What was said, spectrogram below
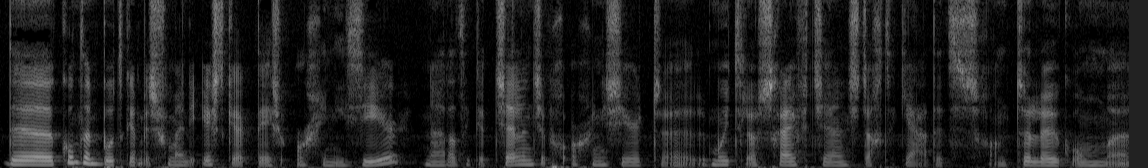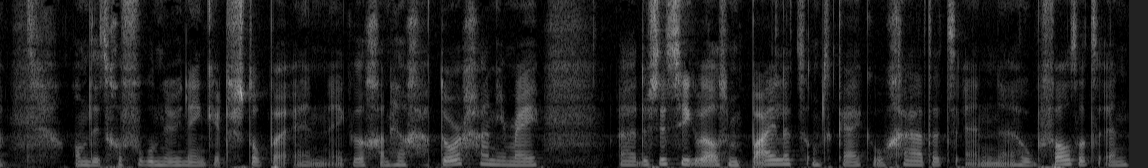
De Content Bootcamp is voor mij de eerste keer dat ik deze organiseer. Nadat ik de challenge heb georganiseerd, de Moeiteloos Schrijven Challenge, dacht ik, ja, dit is gewoon te leuk om, om dit gevoel nu in één keer te stoppen. En ik wil gewoon heel graag doorgaan hiermee. Uh, dus dit zie ik wel als een pilot om te kijken hoe gaat het en uh, hoe bevalt het. En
